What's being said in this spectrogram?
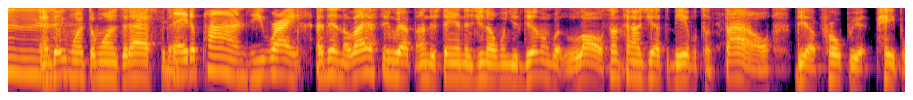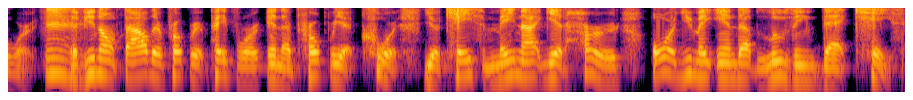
Mm-hmm. And they weren't the ones that asked for that. Data ponds, you right. And then the last thing we have to understand is, you know, when you're dealing with law, sometimes you have to be able to file the appropriate paperwork. Mm. If you don't file the appropriate paperwork in the appropriate court, your case may not get heard or you may end up losing that case.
